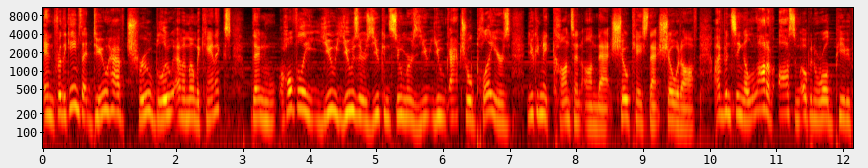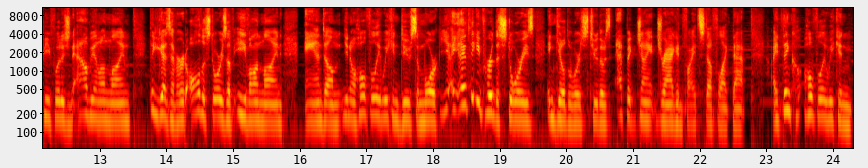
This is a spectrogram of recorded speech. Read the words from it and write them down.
and for the games that do have true blue MMO mechanics, then hopefully you users, you consumers, you, you actual players, you can make content on that, showcase that, show it off. I've been seeing a lot of awesome open world PvP footage in Albion Online. I think you guys have heard all the stories of EVE Online, and, um, you know, hopefully we can do some more. I think you've heard the stories in Guild Wars 2, those epic giant dragon fights, stuff like that. I think hopefully we can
